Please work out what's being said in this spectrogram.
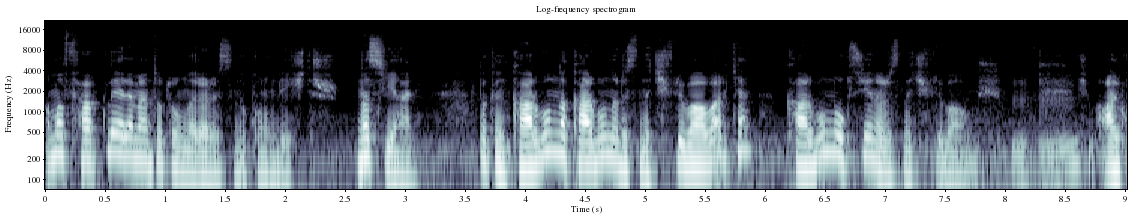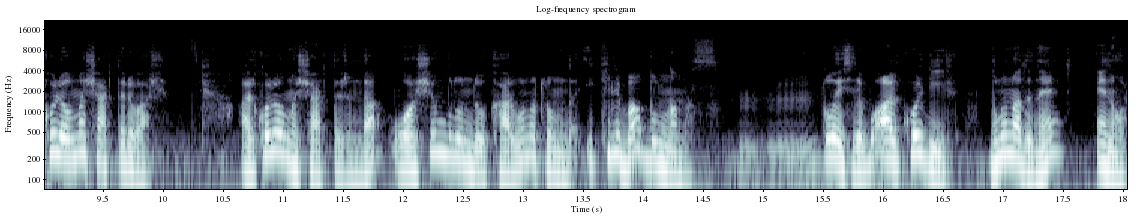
ama farklı element atomları arasında konum değiştirir. Nasıl yani? Bakın karbonla karbon arasında çiftli bağ varken karbonla oksijen arasında çiftli bağ olmuş. Şimdi alkol olma şartları var. Alkol olma şartlarında OH'ın bulunduğu karbon atomunda ikili bağ bulunamaz. Dolayısıyla bu alkol değil. Bunun adı ne? Enol.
